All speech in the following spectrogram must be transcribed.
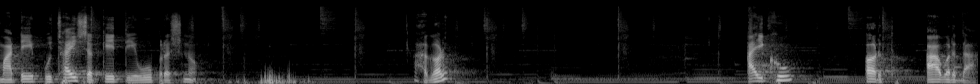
માટે પૂછાઈ શકે તેવો પ્રશ્ન. આગળ. આખું અર્થ આવરદા.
